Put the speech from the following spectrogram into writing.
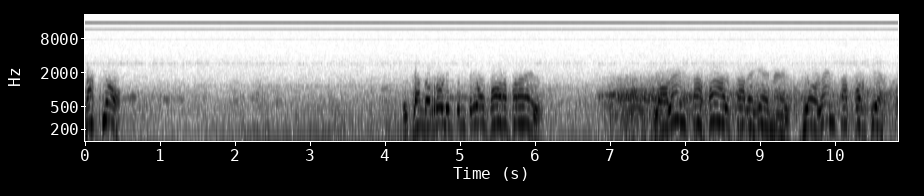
Nació. Luchando Rulli, un triunfo ahora para él. Violenta falta de Gemel. Violenta, por cierto.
